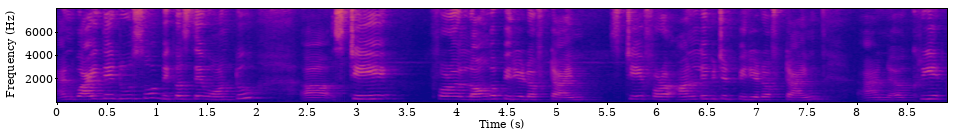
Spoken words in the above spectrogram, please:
And why they do so? Because they want to uh, stay for a longer period of time stay for an unlimited period of time and uh, create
